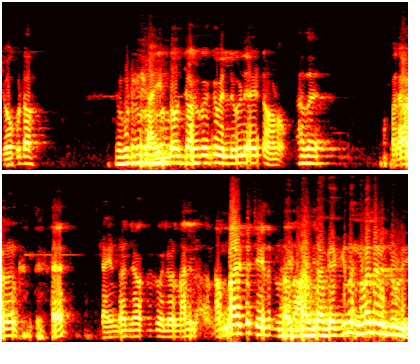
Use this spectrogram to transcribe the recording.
ജോക്കുട്ടോ. ചാക്കോയ്ക്ക് വെല്ലുവിളിയായിട്ടാണോ? അതെ. പല ആളുകൾക്ക് ഏ? ഷൈൻ ഡോൺ ചാക്കോയ്ക്ക് വെല്ലുവിളി നല്ല നന്നായിട്ട് ചെയ്തിട്ടുണ്ട് നിങ്ങളല്ലേ വെല്ലുവിളി?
